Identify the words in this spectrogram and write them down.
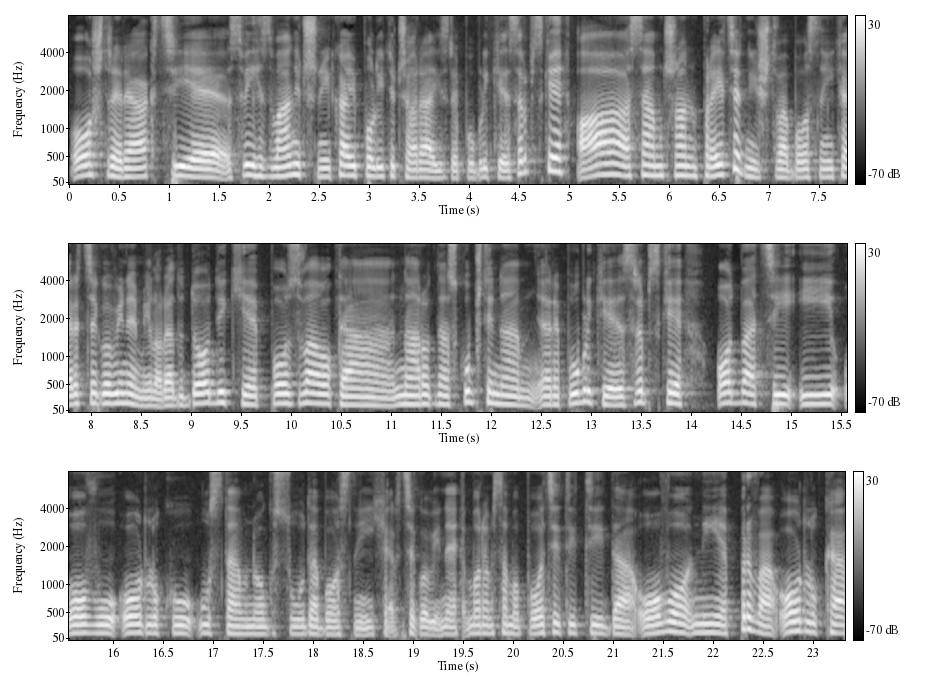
oštre reakcije svih zvaničnika i političara iz Republike Srpske, a sam član predsjedništva Bosne i Hercegovine, Milorad Dodik, je pozvao da Narodna skupština Republike Srpske odbaci i ovu odluku Ustavnog suda Bosne i Hercegovine. Moram samo podsjetiti da ovo nije prva odluka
